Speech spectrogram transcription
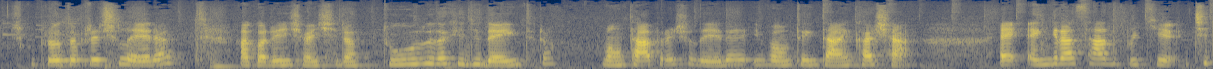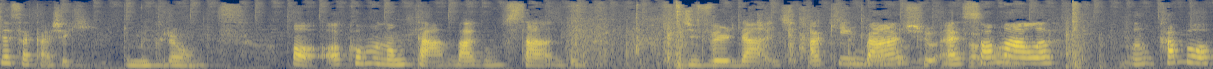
A gente comprou outra prateleira. Agora a gente vai tirar tudo daqui de dentro montar a prateleira e vamos tentar encaixar. É, é engraçado porque... Tira essa caixa aqui do micro-ondas. Ó, ó como não tá bagunçado de verdade. Aqui embaixo é só mala. Não acabou.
